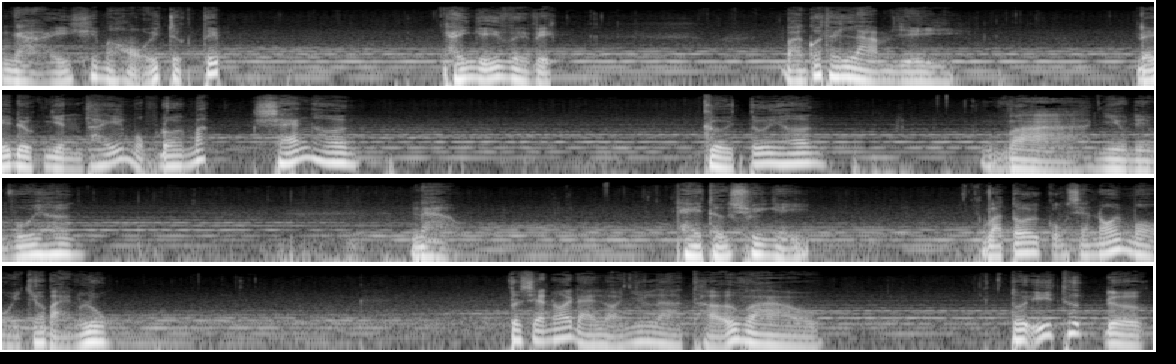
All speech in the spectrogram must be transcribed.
ngại khi mà hỏi trực tiếp, hãy nghĩ về việc bạn có thể làm gì để được nhìn thấy một đôi mắt sáng hơn cười tươi hơn và nhiều niềm vui hơn. Nào, hãy thử suy nghĩ và tôi cũng sẽ nói mồi cho bạn luôn. Tôi sẽ nói đại loại như là thở vào. Tôi ý thức được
